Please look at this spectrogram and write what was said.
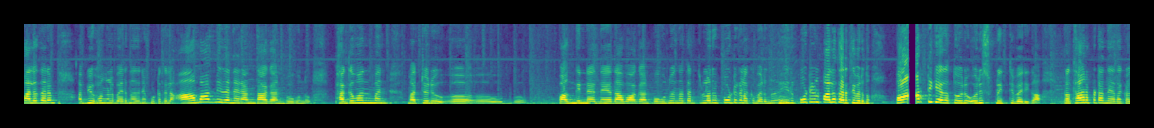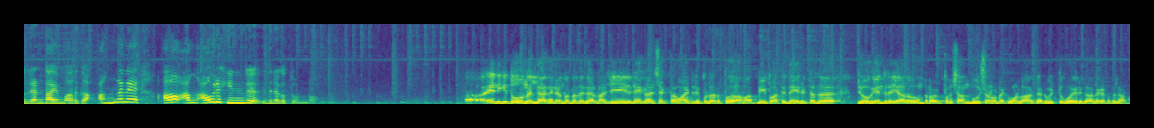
പലതരം അഭ്യൂഹങ്ങൾ വരുന്നതിന്റെ കൂട്ടത്തിൽ ആം ആദ്മി തന്നെ രണ്ടാകാൻ പോകുന്നു. ഭഗവന്ത് മൻ മറ്റൊരു പങ്കിന്റെ നേതാവാകാൻ പോകുന്നു എന്ന തരത്തിലുള്ള റിപ്പോർട്ടുകളൊക്കെ വരുന്നു. ഈ റിപ്പോർട്ടുകൾ പലതരത്തിൽ വരുന്നു. പാർട്ടിക്കകത്ത് ഒരു ഒരു സ്പ്ലിറ്റ് വരിക. പ്രധാനപ്പെട്ട നേതാക്കൾ രണ്ടായി മാറുക. അങ്ങനെ ആ ഒരു ഹിന്റ് ഇതിനകത്തുണ്ടോ? എനിക്ക് തോന്നുന്നില്ല അങ്ങനെയൊന്നുള്ളത്. കാരണം വെച്ച് കഴിഞ്ഞാൽ ഇതിനേക്കാൾ ശക്തമായിട്ടൊരു പിളർപ്പ് ആം ആദ്മി പാർട്ടി നേരിട്ടത് യോഗേന്ദ്ര യാദവും പ്ര- പ്രശാന്ത് ഭൂഷൺ അടക്കമുള്ള ആൾക്കാർ വിട്ടുപോയ ഒരു കാലഘട്ടത്തിലാണ്.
